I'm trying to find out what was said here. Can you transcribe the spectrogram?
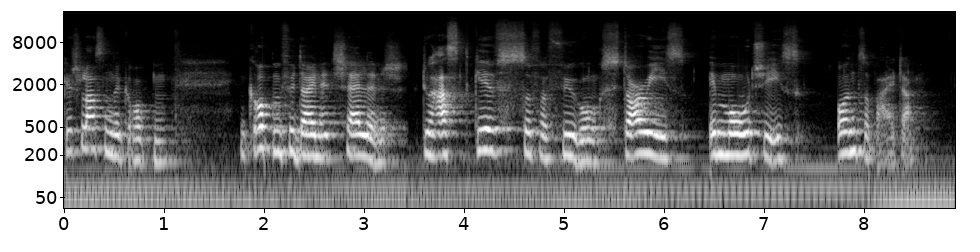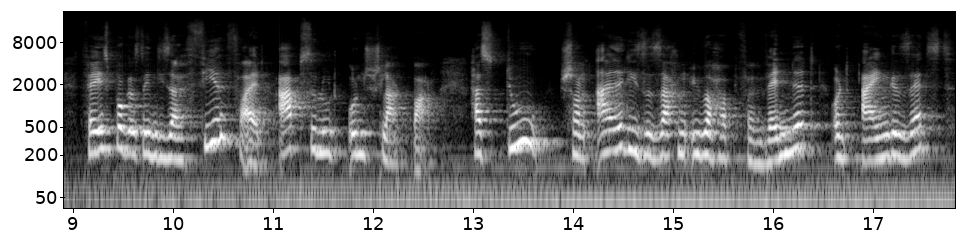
geschlossene Gruppen, Gruppen für deine Challenge. Du hast GIFs zur Verfügung, Stories, Emojis und so weiter. Facebook ist in dieser Vielfalt absolut unschlagbar. Hast du schon all diese Sachen überhaupt verwendet und eingesetzt?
